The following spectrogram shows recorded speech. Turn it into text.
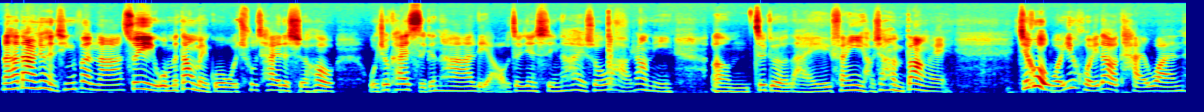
那他当然就很兴奋啦。所以我们到美国我出差的时候，我就开始跟他聊这件事情。他也说：“哇，让你嗯这个来翻译好像很棒诶。”结果我一回到台湾，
